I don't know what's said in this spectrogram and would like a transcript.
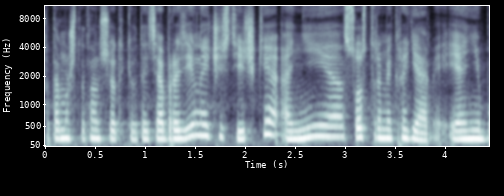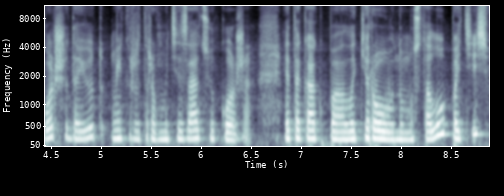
потому что там все-таки вот эти абразивные частички, они с острыми краями, и они больше дают микротравматизацию кожи. Это как по лакированному столу пройтись,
